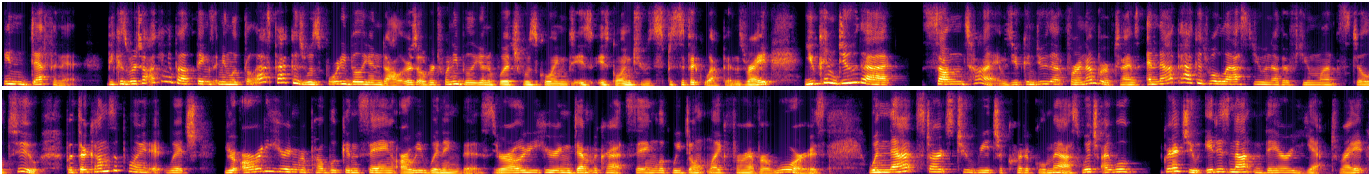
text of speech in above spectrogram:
indefinite because we're talking about things. I mean, look, the last package was forty billion dollars, over twenty billion of which was going to, is is going to specific weapons, right? You can do that sometimes. You can do that for a number of times and that package will last you another few months still too. But there comes a point at which you're already hearing republicans saying are we winning this? You're already hearing democrats saying look we don't like forever wars. When that starts to reach a critical mass which i will grant you it is not there yet right?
